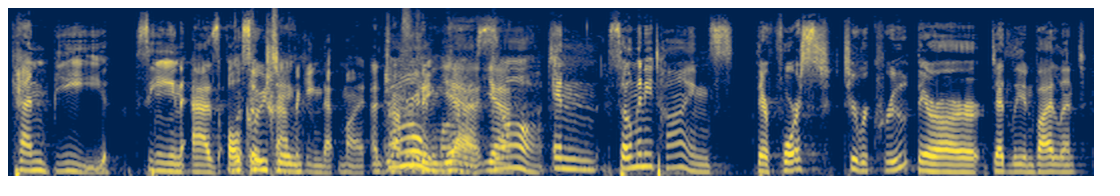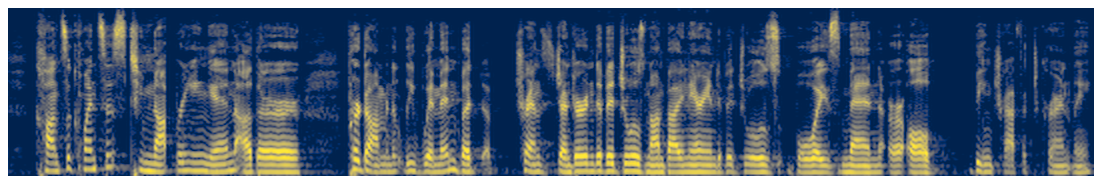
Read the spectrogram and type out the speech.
can be seen as also Recruiting trafficking that might and trafficking, Oh, yeah, yes. yeah. And so many times they're forced to recruit. There are deadly and violent consequences to not bringing in other predominantly women, but uh, transgender individuals, non binary individuals, boys, men are all being trafficked currently.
